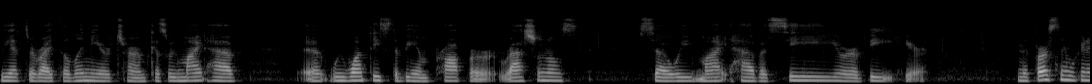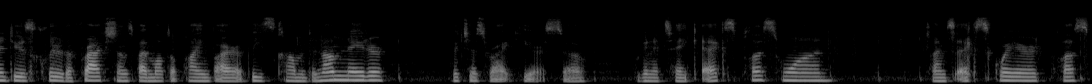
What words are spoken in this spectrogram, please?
we have to write the linear term because we might have, uh, we want these to be improper rationals, so we might have a C or a B here. And the first thing we're going to do is clear the fractions by multiplying by our least common denominator, which is right here. So we're going to take x plus 1 times x squared plus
